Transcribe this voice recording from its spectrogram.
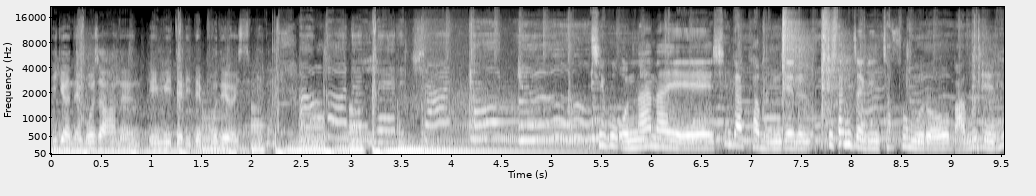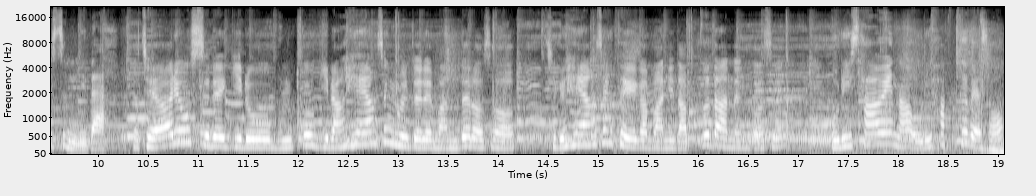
이겨내고자 하는 의미들이 내포되어 있습니다. 지구 온난화의 심각한 문제를 추상적인 작품으로 마무리를 했습니다. 재활용 쓰레기로 물고기랑 해양 생물들을 만들어서 지금 해양 생태계가 많이 나쁘다는 것을 우리 사회나 우리 학급에서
